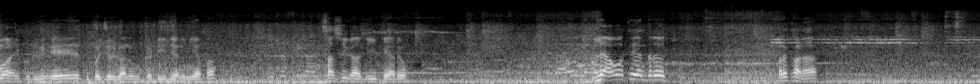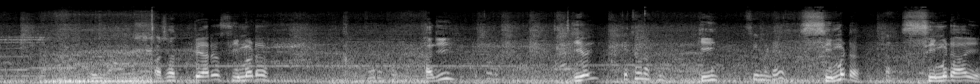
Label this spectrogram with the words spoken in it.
ਵਾਹਿਗੁਰੂ ਜੀ, ਇਹ ਬਜ਼ੁਰਗਾਂ ਨੂੰ ਗੱਡੀ ਦੇਣੀ ਆ ਆਪਾਂ। ਸਤਿ ਸ਼੍ਰੀ ਅਕਾਲ ਜੀ ਪਿਆਰਿਓ। ਲਿਆਓ ਉੱਥੇ ਅੰਦਰ। ਰਖਾਣਾ ਅੱਛਾ ਪਿਆਰਿਓ ਸੀਮਟ। ਹਾਂਜੀ? ਕੀ ਜੀ? ਕਿੱਥੋਂ ਰੱਖੂ? ਕੀ? ਸੀਮੈਂਟ? ਸੀਮਟ? ਸੀਮਟ ਆ ਇਹ।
